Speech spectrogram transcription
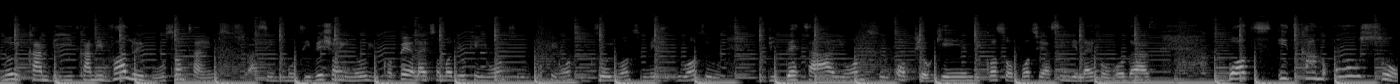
you know it can be it can be valuable sometimes as a motivation you know you compare your life somebody okay you want to okay you want to grow you want to make you want to be better, you want to up your game because of what you are seeing in the life of others. But it can also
